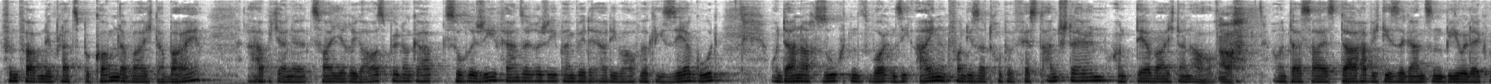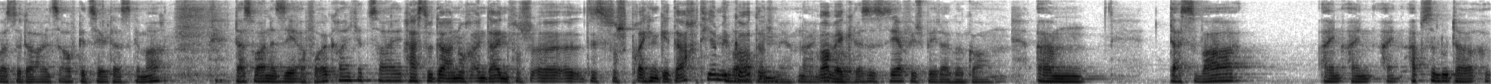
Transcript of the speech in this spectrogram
Fünf haben den Platz bekommen, da war ich dabei. Da habe ich eine zweijährige Ausbildung gehabt zur Regie, Fernsehregie beim WDR, die war auch wirklich sehr gut. Und danach suchten, wollten sie einen von dieser Truppe fest anstellen und der war ich dann auch. Ach. Und das heißt, da habe ich diese ganzen Biolek, was du da alles aufgezählt hast, gemacht. Das war eine sehr erfolgreiche Zeit. Hast du da noch an dein Vers äh, das Versprechen gedacht hier mit Überhaupt Gott? nicht mehr. Nein, war weg. Das ist sehr viel später gekommen. Ähm, das war ein, ein, ein absoluter äh,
